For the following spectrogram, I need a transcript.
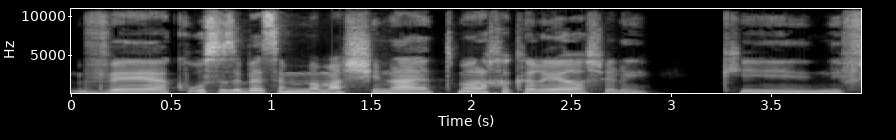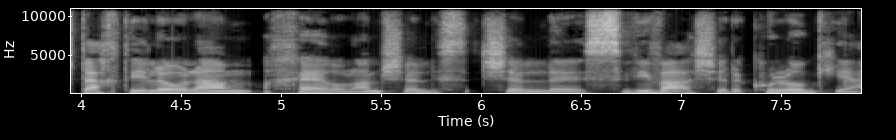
והקורס הזה בעצם ממש שינה את מהלך הקריירה שלי. כי נפתחתי לעולם אחר, עולם של, של אה, סביבה, של אקולוגיה,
